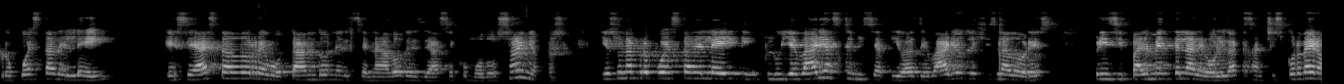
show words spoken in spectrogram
propuesta de ley que se ha estado rebotando en el Senado desde hace como dos años. Y es una propuesta de ley que incluye varias iniciativas de varios legisladores, principalmente la de Olga Sánchez Cordero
